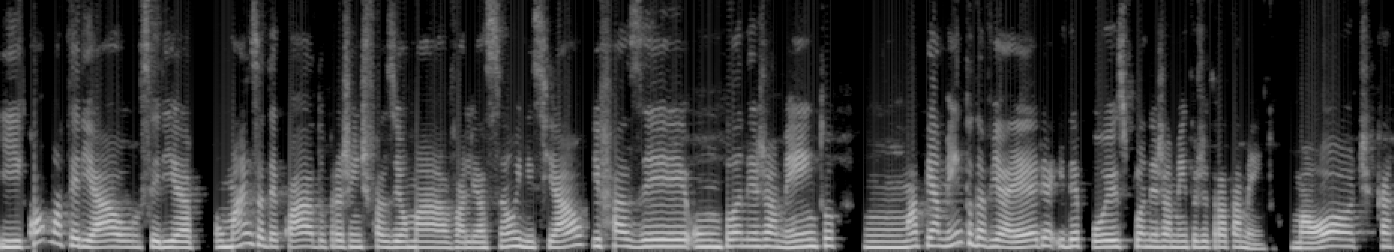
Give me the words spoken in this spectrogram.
E qual material seria o mais adequado para a gente fazer uma avaliação inicial e fazer um planejamento, um mapeamento da via aérea e depois planejamento de tratamento? Uma ótica,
